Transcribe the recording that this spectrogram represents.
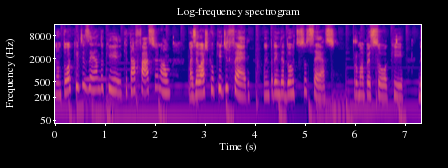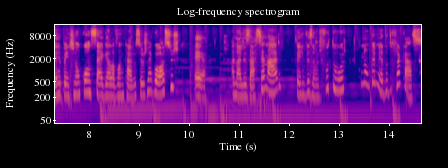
Não estou aqui dizendo que, que tá fácil, não. Mas eu acho que o que difere um empreendedor de sucesso para uma pessoa que, de repente, não consegue alavancar os seus negócios é analisar cenário, ter visão de futuro não ter medo do fracasso.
